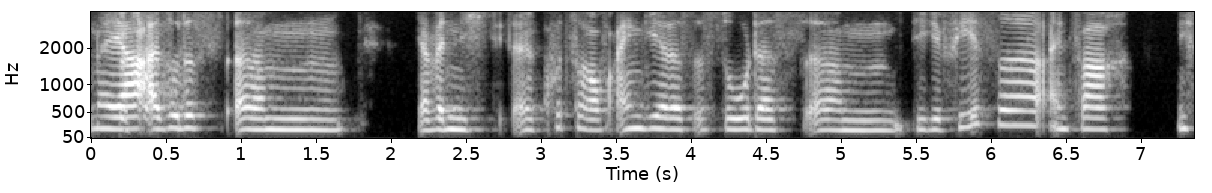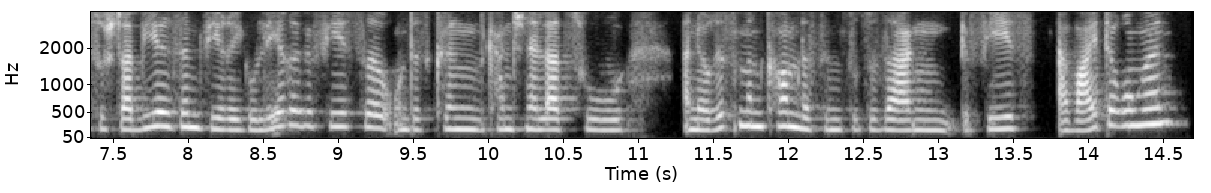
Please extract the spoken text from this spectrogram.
Naja, also das, ähm, ja, wenn ich äh, kurz darauf eingehe, das ist so, dass ähm, die Gefäße einfach nicht so stabil sind wie reguläre Gefäße und es können, kann schneller zu Aneurysmen kommen. Das sind sozusagen Gefäßerweiterungen.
